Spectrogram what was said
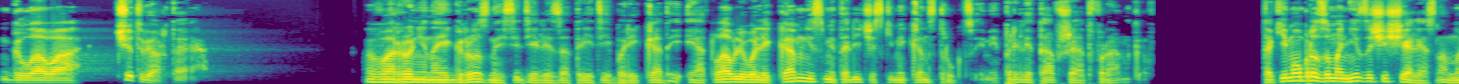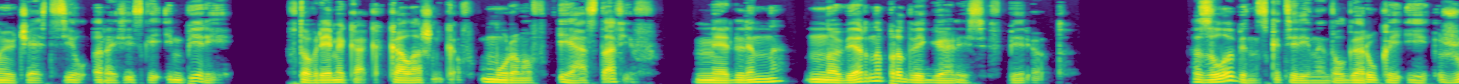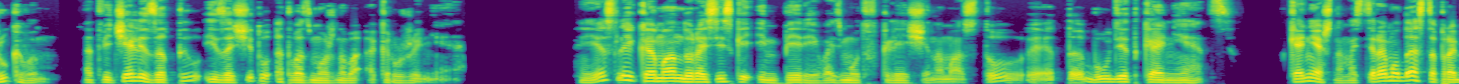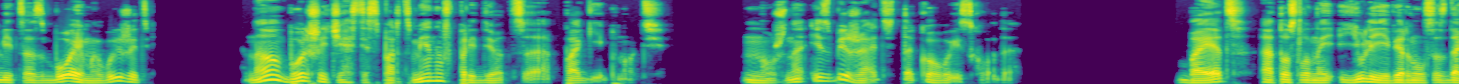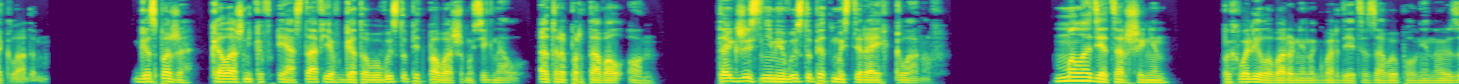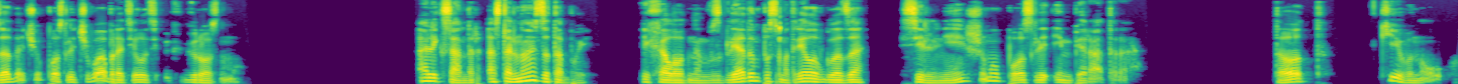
Глава четвертая Воронина и Грозный сидели за третьей баррикадой и отлавливали камни с металлическими конструкциями, прилетавшие от франков. Таким образом, они защищали основную часть сил Российской империи, в то время как Калашников, Муромов и Астафьев медленно, но верно продвигались вперед. Злобин с Катериной Долгорукой и Жуковым отвечали за тыл и защиту от возможного окружения. Если команду Российской империи возьмут в клещи на мосту, это будет конец. Конечно, мастерам удастся пробиться с боем и выжить, но большей части спортсменов придется погибнуть. Нужно избежать такого исхода. Боец, отосланный Юлией, вернулся с докладом. «Госпожа, Калашников и Астафьев готовы выступить по вашему сигналу», — отрапортовал он. «Также с ними выступят мастера их кланов». «Молодец, Аршинин», — похвалила Воронина гвардейца за выполненную задачу, после чего обратилась к Грозному. «Александр, остальное за тобой», и холодным взглядом посмотрела в глаза сильнейшему после императора. Тот кивнул.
